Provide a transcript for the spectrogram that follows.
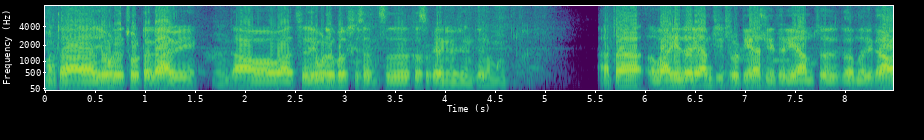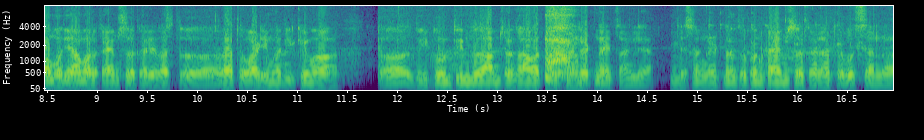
आता एवढं छोटं गाव आहे. गावाचं एवढं बक्षिसांचं कसं काय नियोजन केलं मग? आता वाडी जरी आमची छोटी असली तरी आमचं ग- म्हणजे गावामध्ये आम्हाला कायम सहकार्य राहतं राहतं वाडीमध्ये किंवा अं, एक दोन तीन जर आमच्या गावात काही संघटना आहेत चांगल्या. त्या संघटनाचं पण कायम सहकार्य राहतं बक्षांना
